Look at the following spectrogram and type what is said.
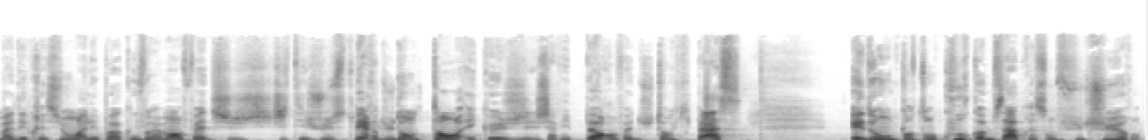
ma dépression à l'époque, où vraiment en fait j'étais juste perdue dans le temps et que j'avais peur en fait du temps qui passe. Et donc, quand on court comme ça après son futur,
